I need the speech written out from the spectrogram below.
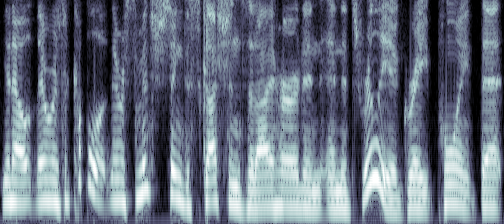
you know, there was a couple. Of, there were some interesting discussions that I heard, and and it's really a great point that.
